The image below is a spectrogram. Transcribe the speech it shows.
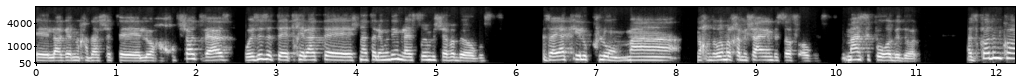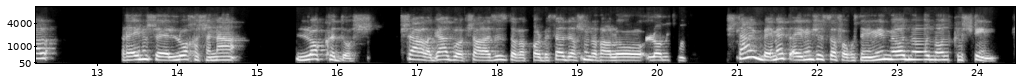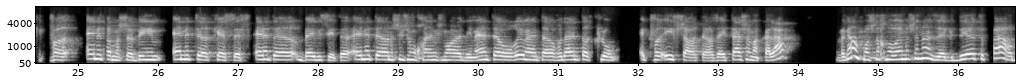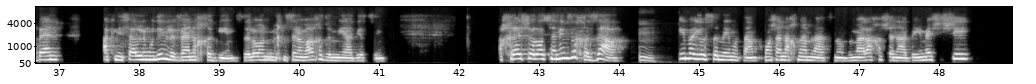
uh, לארגן מחדש את uh, לוח החופשות, ואז הוא הזיז את uh, תחילת uh, שנת הלימודים ל-27 באוגוסט. זה היה כאילו כלום, מה... אנחנו מדברים על חמישה ימים בסוף אוגוסט. מה הסיפור הגדול? אז קודם כל, ראינו שלוח השנה לא קדוש. אפשר לגעת בו, אפשר להזיז אותו והכל בסדר, שום דבר לא, לא מתמוטט. שתיים, באמת הימים של סוף אוגוסט הם ימים מאוד מאוד מאוד קשים, כי כבר אין יותר משאבים, אין יותר כסף, אין יותר בייביסיטר, אין יותר אנשים שמוכנים לשמור על ילדים, אין יותר הורים, אין יותר עבודה, אין יותר כלום, כבר אי אפשר יותר, אז הייתה שם הקלה, וגם, כמו שאנחנו רואים השנה, זה הגדיל את הפער בין הכניסה ללימודים לבין החגים, זה לא נכנסים למערכת ומיד יוצאים. אחרי שלוש שנים זה חזר. Mm. אם היו שמים אותם, כמו שאנחנו המלצנו, במהלך השנה, בימי שישי,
